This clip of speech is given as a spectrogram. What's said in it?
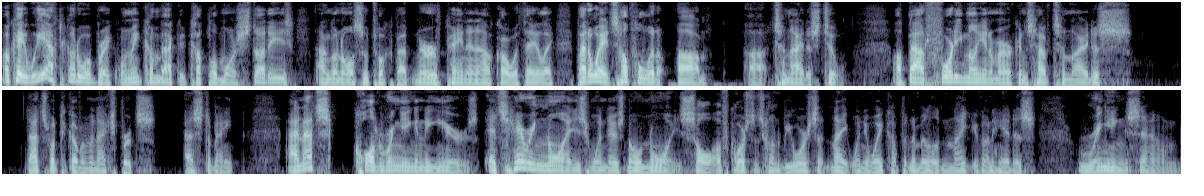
Okay, we have to go to a break. When we come back, a couple of more studies. I'm going to also talk about nerve pain and Alcar with ALA. By the way, it's helpful with um, uh, tinnitus too. About 40 million Americans have tinnitus. That's what the government experts estimate. And that's called ringing in the ears. It's hearing noise when there's no noise. So, of course, it's going to be worse at night. When you wake up in the middle of the night, you're going to hear this ringing sound,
